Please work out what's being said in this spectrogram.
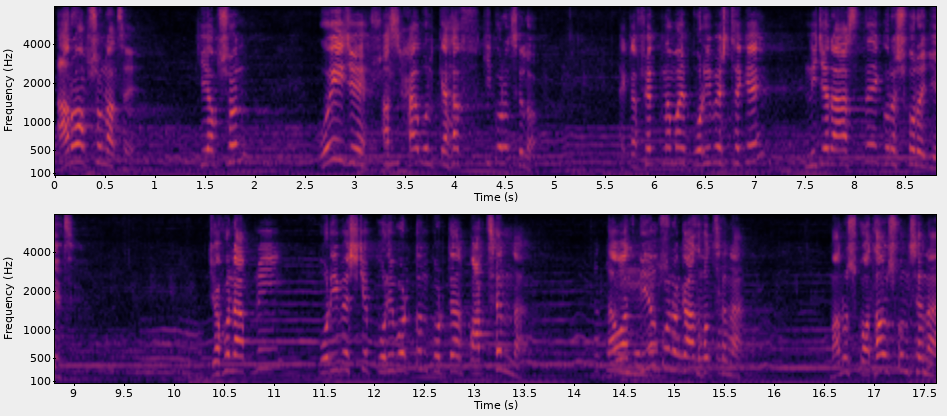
ইনশাআল্লাহ। আরও অপশন আছে। কি অপশন ওই যে আসহাবুল কাহাফ কি করেছিল? একটা ফেতনাময় পরিবেশ থেকে নিজেরা আস্তে করে সরে গিয়েছে। যখন আপনি পরিবেশকে পরিবর্তন করতে আর পারছেন না, দাওয়াত দিয়েও কোনো কাজ হচ্ছে না, মানুষ কথাও শুনছে না,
